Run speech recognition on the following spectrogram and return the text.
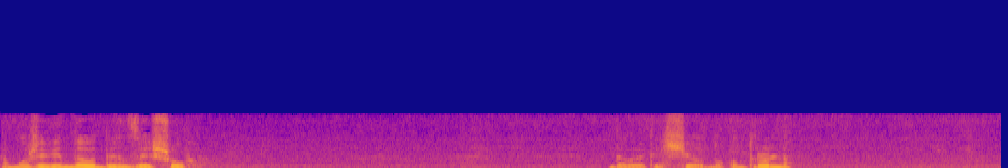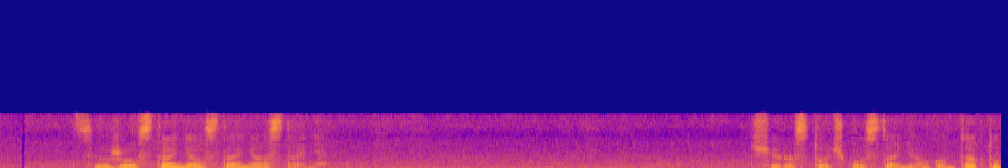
А може він не один зайшов. Давайте ще одну контрольну. Це вже остання, остання, остання. Через точку останнього контакту.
